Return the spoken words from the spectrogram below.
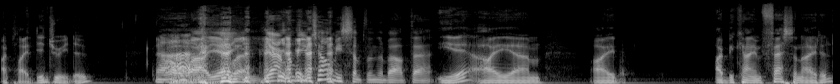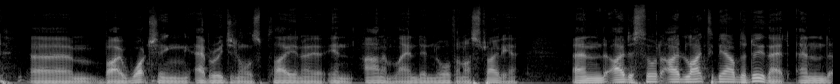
I played didgeridoo. Oh wow, yeah, you, yeah. I remember you telling me something about that. Yeah, I um, I I became fascinated um, by watching Aboriginals play in a, in Arnhem Land in northern Australia, and I just thought I'd like to be able to do that. And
